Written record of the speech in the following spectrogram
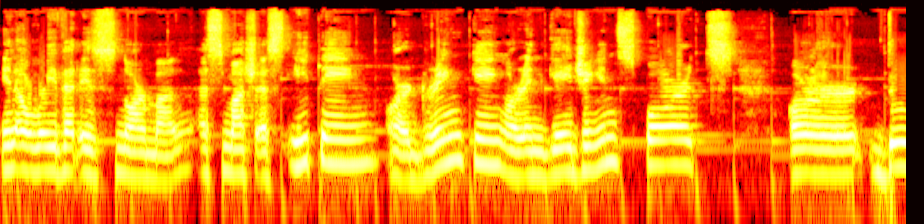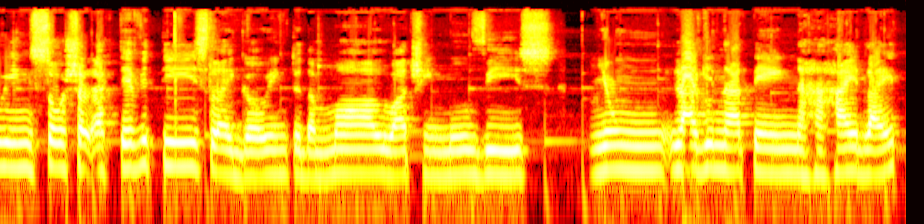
in a way that is normal, as much as eating or drinking or engaging in sports or doing social activities like going to the mall, watching movies. Yung lagi nating naha-highlight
